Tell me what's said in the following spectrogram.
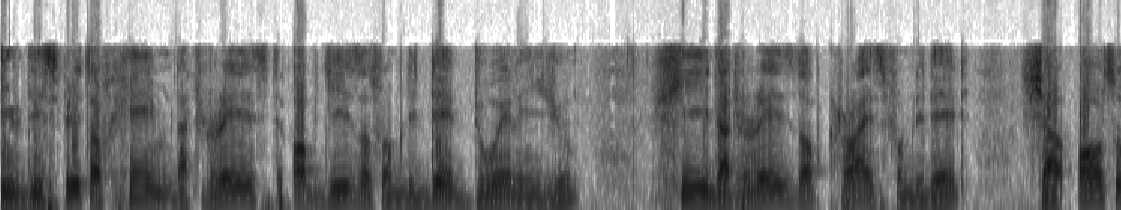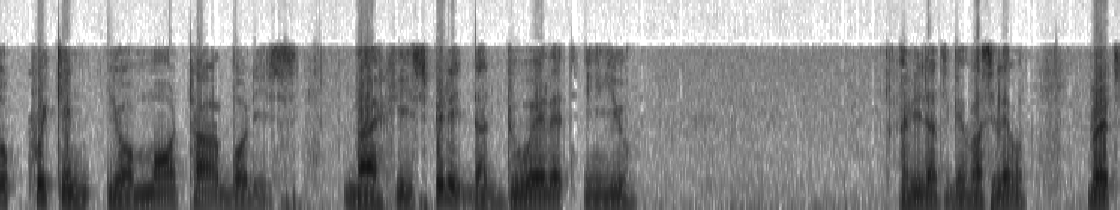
if the Spirit of Him that raised up Jesus from the dead dwell in you, he that raised up Christ from the dead shall also quicken your mortal bodies by his Spirit that dwelleth in you. I read that again, verse 11. But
